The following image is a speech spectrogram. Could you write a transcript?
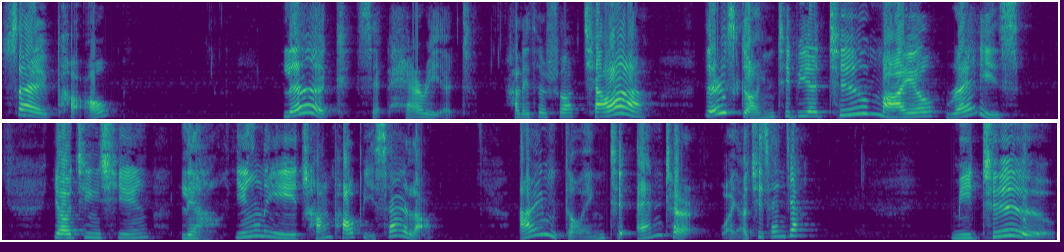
赛跑。Look, said Harriet. 哈利特说：“瞧啊！” There's going to be a two-mile race，要进行两英里长跑比赛了。I'm going to enter，我要去参加。Me too，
